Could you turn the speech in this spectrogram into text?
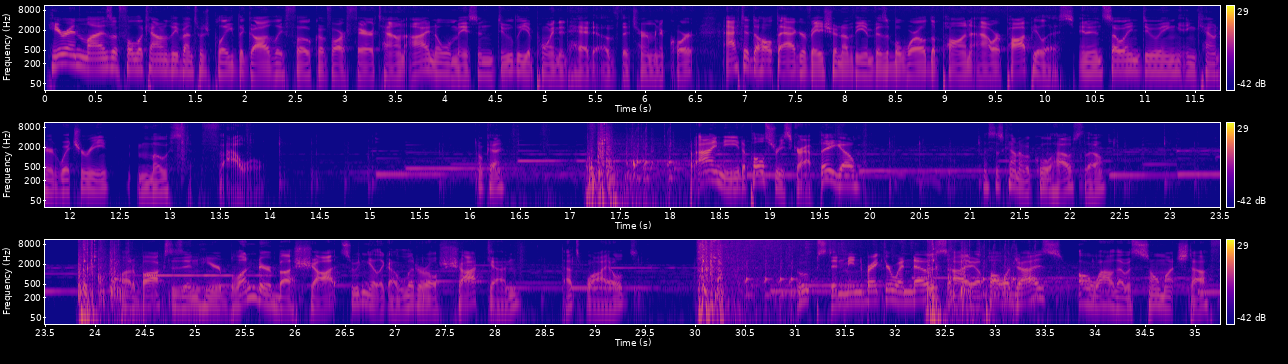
Herein lies a full account of the events which plagued the godly folk of our fair town. I, Noble Mason, duly appointed head of the Termina Court, acted to halt the aggravation of the invisible world upon our populace, and in so doing encountered witchery most foul. Okay. But I need upholstery scrap. There you go. This is kind of a cool house, though. A lot of boxes in here. Blunderbuss shot, so we can get like a literal shotgun. That's wild. Oops, didn't mean to break your windows. I apologize. Oh, wow, that was so much stuff.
